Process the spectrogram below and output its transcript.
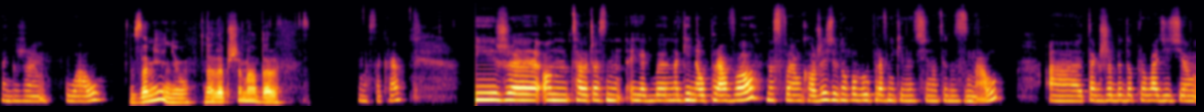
Także wow. Zamienił na lepszy model. Masakra. I że on cały czas jakby naginał prawo na swoją korzyść, no bo był prawnikiem, więc się na tym znał. Tak, żeby doprowadzić ją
